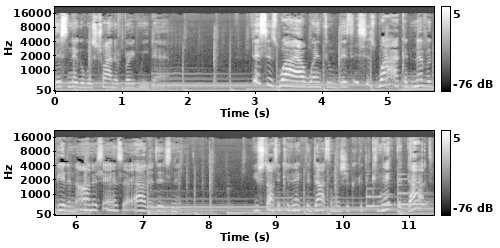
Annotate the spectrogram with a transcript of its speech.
this nigga was trying to break me down. This is why I went through this. This is why I could never get an honest answer out of this nigga. You start to connect the dots, and once you connect the dots,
